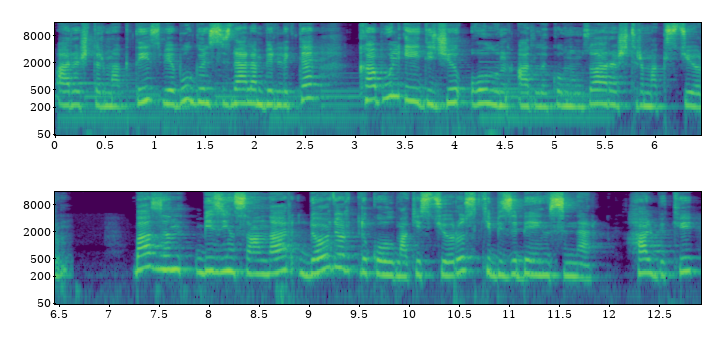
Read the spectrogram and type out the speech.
araştırmaktayız ve bugün sizlerle birlikte kabul edici olun adlı konumuzu araştırmak istiyorum. Bazen biz insanlar dört dörtlük olmak istiyoruz ki bizi beğensinler. Halbuki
